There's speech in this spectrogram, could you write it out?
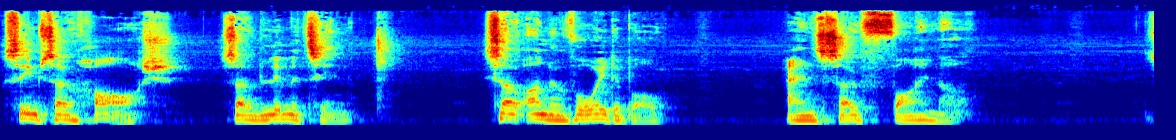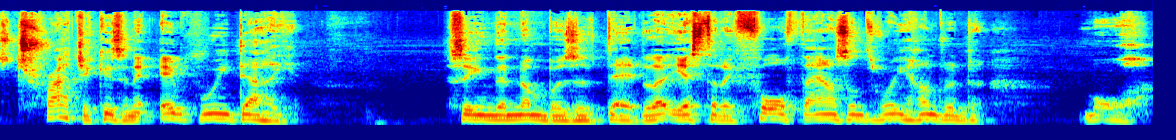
seems so harsh, so limiting, so unavoidable, and so final. It's tragic, isn't it? Every day, seeing the numbers of dead. Yesterday, 4,300 more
